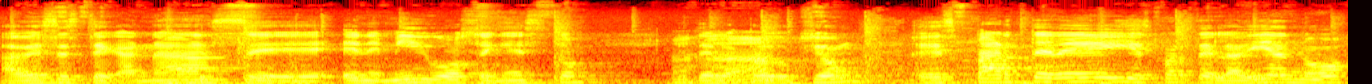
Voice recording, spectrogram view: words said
a veces te ganas eh, enemigos en esto de la producción. Es parte de y es parte de la vida, no,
